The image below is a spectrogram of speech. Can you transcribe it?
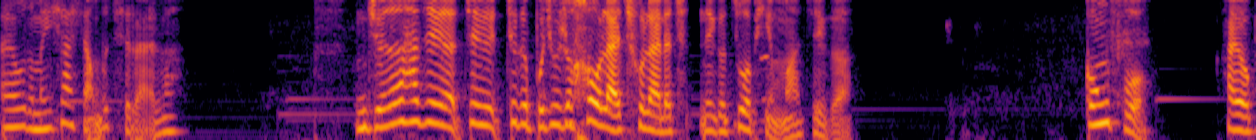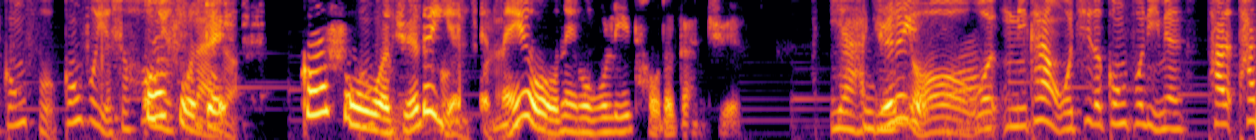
哎，我怎么一下想不起来了？你觉得他这个这个这个不就是后来出来的那个作品吗？这个功夫，还有功夫，功夫也是后面出来的，功夫我觉得也也没有那个无厘头的感觉。呀，你觉得也有我，你看，我记得《功夫》里面，他他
